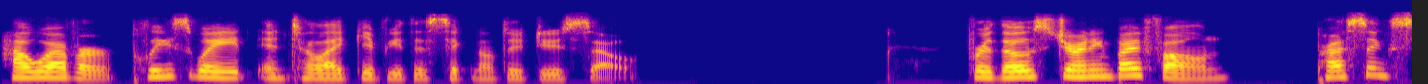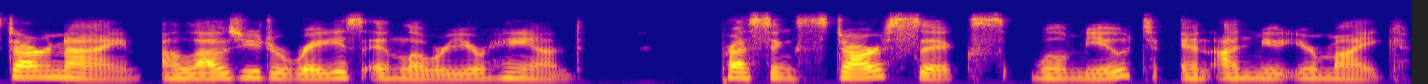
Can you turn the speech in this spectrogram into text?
However, please wait until I give you the signal to do so. For those joining by phone, pressing star 9 allows you to raise and lower your hand. Pressing star 6 will mute and unmute your mic.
